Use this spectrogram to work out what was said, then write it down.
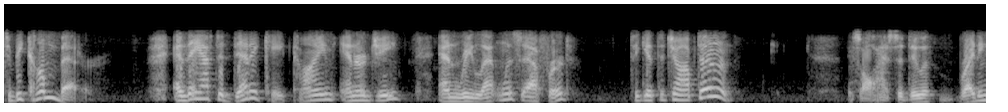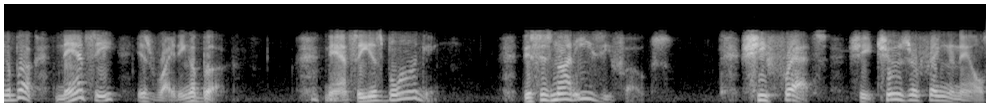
to become better. And they have to dedicate time, energy, and relentless effort to get the job done. This all has to do with writing a book. Nancy is writing a book. Nancy is blogging. This is not easy, folks. She frets. She chews her fingernails.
